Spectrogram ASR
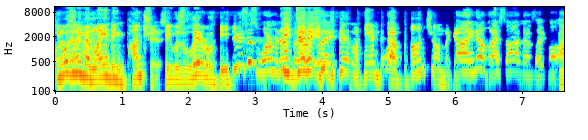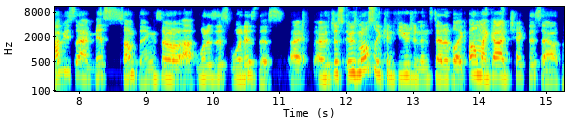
He wasn't even landing punches. He was literally He was just warming up. he but I was didn't like- he didn't land a punch on the guy. I know, but I saw it and I was like, well, obviously I missed something. So uh, what is this? What is this? I, I was just, it was mostly confusion instead of like, oh my God, check this out. It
